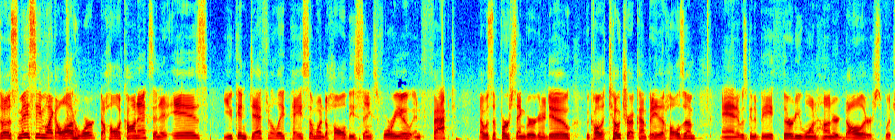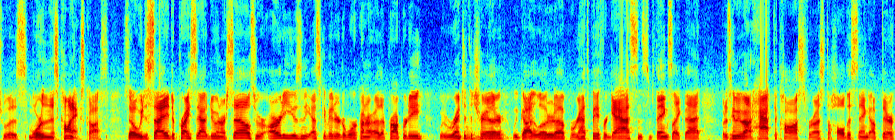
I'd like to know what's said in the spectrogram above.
So this may seem like a lot of work to haul a Conex, and it is. You can definitely pay someone to haul these things for you. In fact, that was the first thing we were gonna do. We called a tow truck company that hauls them, and it was gonna be $3,100, which was more than this Conex cost. So we decided to price it out doing ourselves. We were already using the excavator to work on our other property. We rented the trailer, we got it loaded up. We're gonna have to pay for gas and some things like that, but it's gonna be about half the cost for us to haul this thing up there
